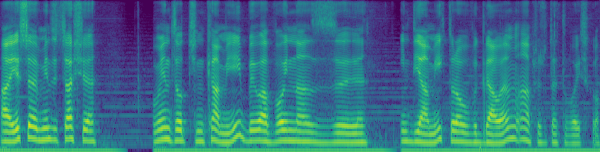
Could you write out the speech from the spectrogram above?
A, jeszcze w międzyczasie, pomiędzy odcinkami, była wojna z Indiami, którą wygrałem. A, przecież tutaj to wojsko.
